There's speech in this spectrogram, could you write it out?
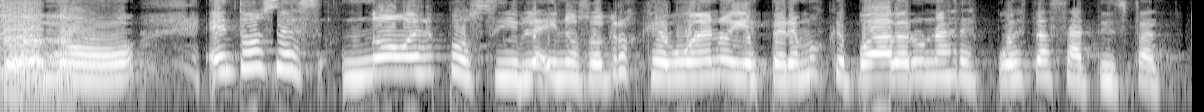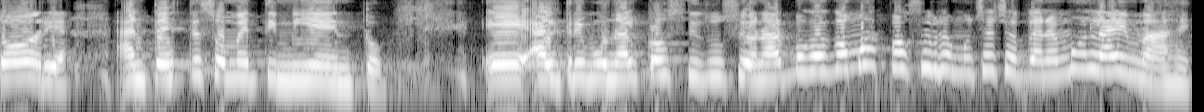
no, no. Entonces, no es posible, y nosotros qué bueno, y esperemos que pueda haber una respuesta satisfactoria ante este sometimiento eh, al Tribunal Constitucional, porque ¿cómo es posible, muchachos? Tenemos la imagen,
